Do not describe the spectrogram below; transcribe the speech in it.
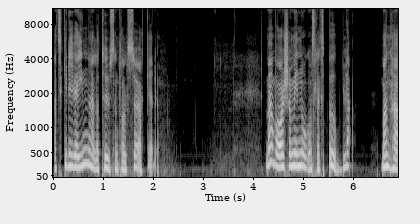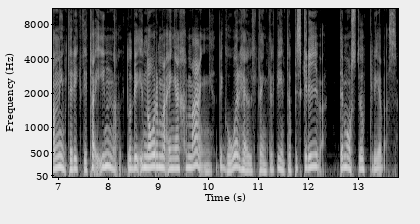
att skriva in alla tusentals sökare. Man var som i någon slags bubbla. Man hann inte riktigt ta in allt och det enorma engagemang, det går helt enkelt inte att beskriva. Det måste upplevas.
